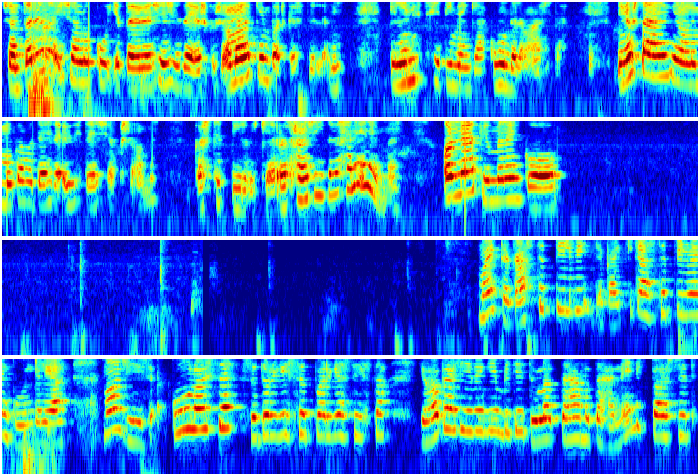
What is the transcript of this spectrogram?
Se on todella iso luku ja toivoisin sitä joskus omallekin podcastillani. Eli nyt heti menkää kuuntelemaan sitä. Minusta ainakin oli mukava tehdä yhteisjaksoamme. Kastepilvi, kerrothan siitä vähän enemmän. Onnea 10K! Moikka Kastepilvi ja kaikki Kastepilven kuuntelijat. Mä oon siis kuuloiste Soturkissa podcastista ja Hopeasiivenkin piti tulla tähän, mutta hän ei nyt päässyt,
